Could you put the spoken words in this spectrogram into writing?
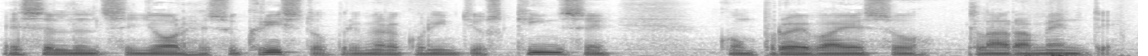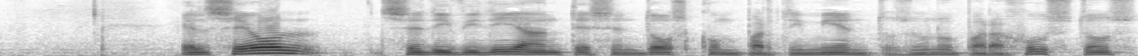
es el del Señor Jesucristo. 1 Corintios 15 comprueba eso claramente. El Seol se dividía antes en dos compartimientos, uno para justos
